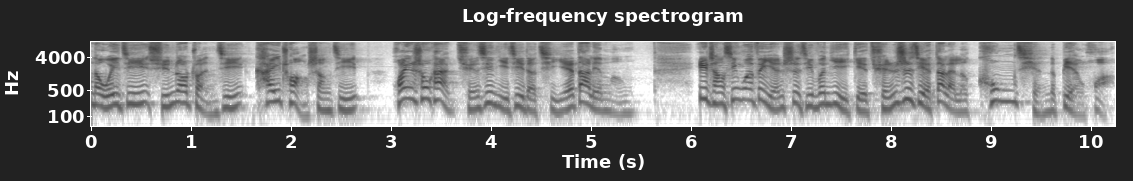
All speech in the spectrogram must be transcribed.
到危机，寻找转机，开创商机。欢迎收看全新一季的企业大联盟。一场新冠肺炎世纪瘟疫给全世界带来了空前的变化，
